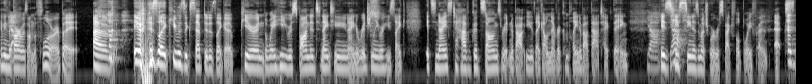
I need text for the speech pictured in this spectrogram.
i mean the Yeah. bar was on the floor but um it was like he was accepted as like a peer and the way he responded to 1989 originally where he's like it's nice to have good songs written about you like i'll never complain about that type thing yeah. is yeah. he's seen as a much more respectful boyfriend ex And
